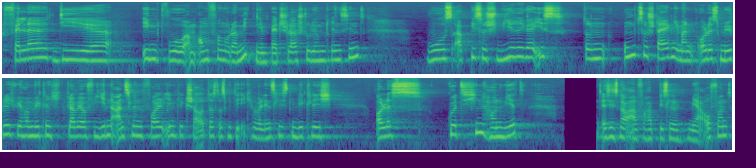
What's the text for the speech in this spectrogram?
Fälle, die irgendwo am Anfang oder mitten im Bachelorstudium drin sind, wo es ein bisschen schwieriger ist, dann umzusteigen. Ich meine, alles möglich. Wir haben wirklich, glaube ich, auf jeden einzelnen Fall irgendwie geschaut, dass das mit den Äquivalenzlisten wirklich alles gut hinhauen wird. Es ist noch einfach ein bisschen mehr Aufwand.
